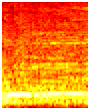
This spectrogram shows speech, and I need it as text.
Would.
